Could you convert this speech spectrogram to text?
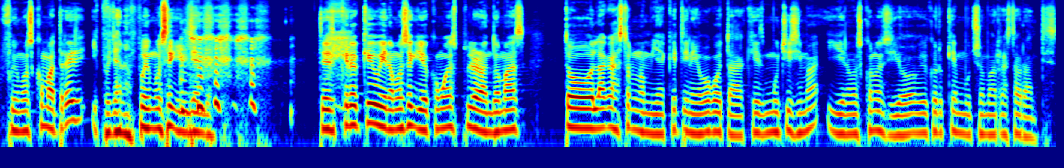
Fuimos como a tres y pues ya no pudimos seguir yendo. Entonces creo que hubiéramos seguido como explorando más toda la gastronomía que tiene Bogotá, que es muchísima, y hubiéramos conocido, yo creo que mucho más restaurantes.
